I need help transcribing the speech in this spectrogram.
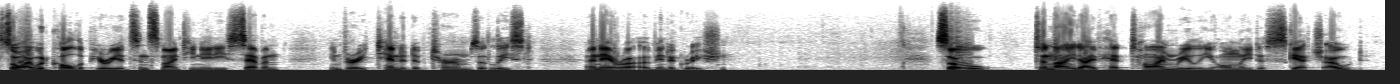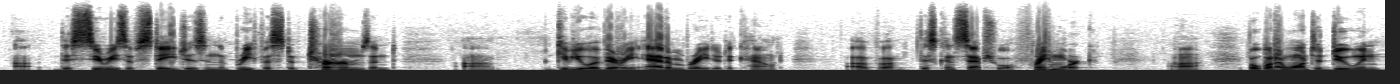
So I would call the period since 1987, in very tentative terms at least, an era of integration. So tonight I've had time really only to sketch out uh, this series of stages in the briefest of terms and uh, give you a very adumbrated account of uh, this conceptual framework. Uh, but what I want to do in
